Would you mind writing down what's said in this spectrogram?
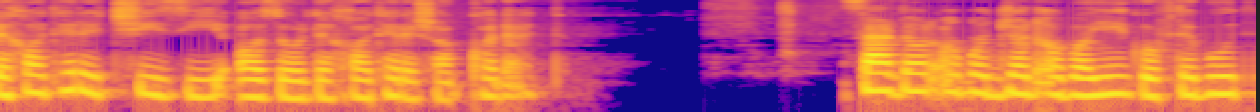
به خاطر چیزی آزرد خاطرشان کند سردار آمانجان آبایی گفته بود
